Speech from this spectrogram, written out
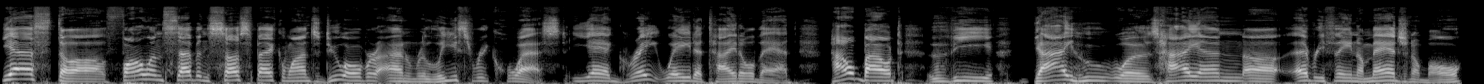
Yes, the Fallen 7 suspect wants do over on release request. Yeah, great way to title that. How about the guy who was high on uh, everything imaginable?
